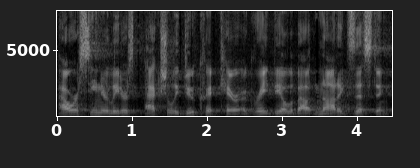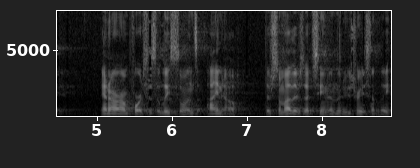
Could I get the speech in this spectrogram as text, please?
our senior leaders actually do care a great deal about not existing in our armed forces, at least the ones I know. There's some others I've seen in the news recently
